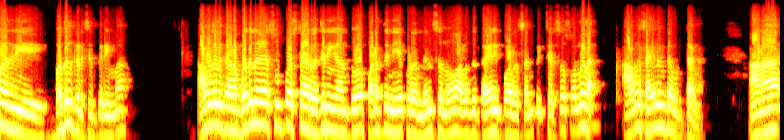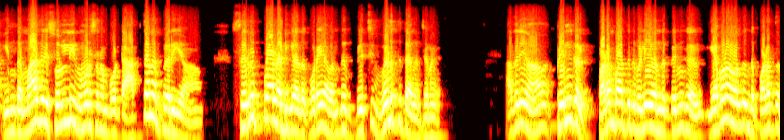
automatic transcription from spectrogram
மாதிரி பதில் கிடைச்சது தெரியுமா? அவங்களுக்கான பதில சூப்பர் ஸ்டார் ரஜினிகாந்தோ படத்தின் இயக்குனர் நெல்சனோ அல்லது தயாரிப்பாளர் சன் பிக்சர்ஸோ சொல்லலை. அவங்க சைலண்டா விட்டாங்க ஆனா இந்த மாதிரி சொல்லி விமர்சனம் போட்ட அத்தனை பேரையும் செருப்பால் அடிக்காத குறைய வந்து வச்சு வெளுத்துட்டாங்க ஜனங்க. அதுலயும் பெண்கள் படம் பார்த்துட்டு வெளியே வந்த பெண்கள் எவனை வந்து இந்த படத்தை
